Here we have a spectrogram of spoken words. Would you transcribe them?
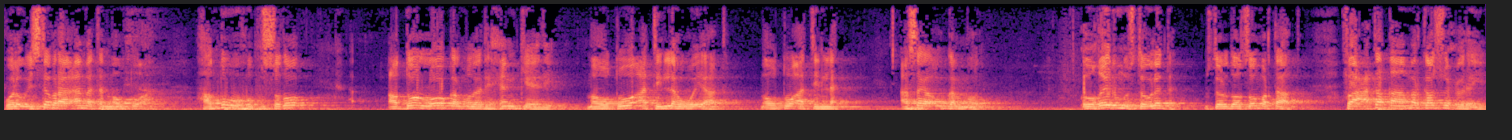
Walow istabraa amatan mawduuca hadduu hubsado addoon loo mawduucatin lahu way ahata mawduucatin lah. Asagaa u galmooda. Oo hayru mustawlada mustawlad waad soo marta hadda faactaqaha markaasuu xoreeyey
